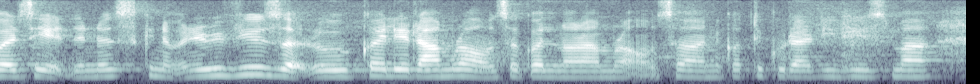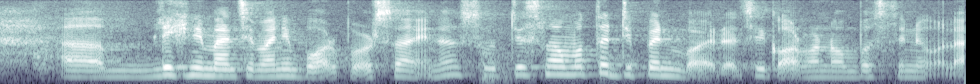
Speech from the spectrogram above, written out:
गएर चाहिँ हेरिदिनुहोस् किनभने रिभ्युजहरू कहिले राम्रो आउँछ कहिले नराम्रो आउँछ अनि कति कुरा रिभ्युजमा लेख्ने मान्छेमा नि भर पर्छ होइन? सो त्यसमा मात्रै डिपेन्ड भएर चाहिँ घरमा नबस्दिनु होला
